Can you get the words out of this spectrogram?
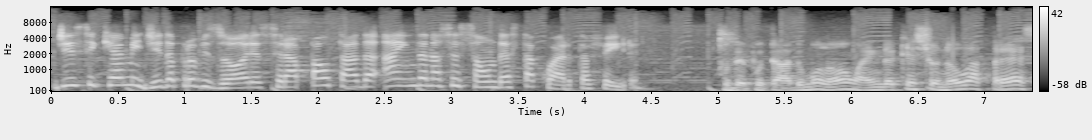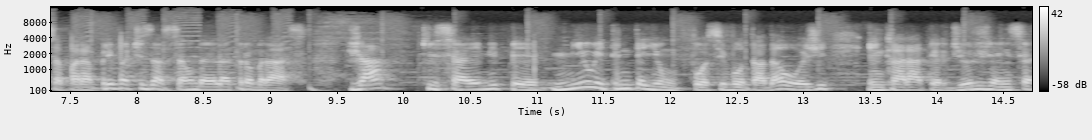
disse que a medida provisória será pautada ainda na sessão desta quarta-feira. O deputado Molon ainda questionou a pressa para a privatização da Eletrobras, já que se a MP 1031 fosse votada hoje, em caráter de urgência,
